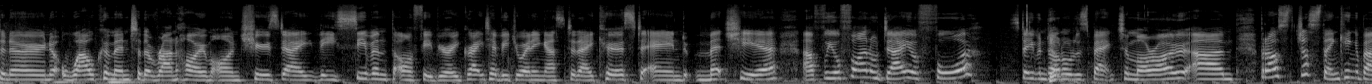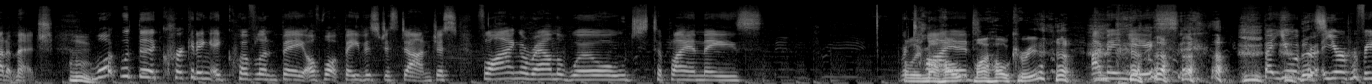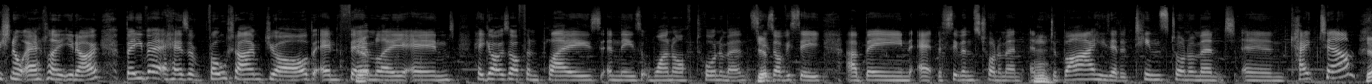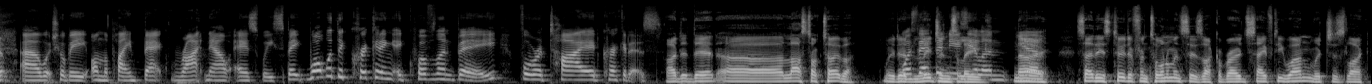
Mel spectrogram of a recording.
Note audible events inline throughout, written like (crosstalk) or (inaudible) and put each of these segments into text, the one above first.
Afternoon. Welcome into the run home on Tuesday, the 7th of February. Great to have you joining us today, Kirst and Mitch here uh, for your final day of four. Stephen Donald is back tomorrow. Um, but I was just thinking about it, Mitch. Hmm. What would the cricketing equivalent be of what Beaver's just done? Just flying around the world to play in these Probably my whole my whole career. (laughs) I mean, yes, (laughs) but you're a, pro- you're a professional athlete, you know. Beaver has a full time job and family, and he goes off and plays in these one off tournaments. Yep. He's obviously uh, been at the Sevens tournament in Dubai. He's at a Tens tournament in Cape Town, Yep. uh, which will be on the plane back right now as we speak. What would the cricketing equivalent be for retired cricketers? I did that uh, last October. We did Was that the Legends New League. Zealand- no, yeah. so there's two different tournaments. There's like a road safety one, which is like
